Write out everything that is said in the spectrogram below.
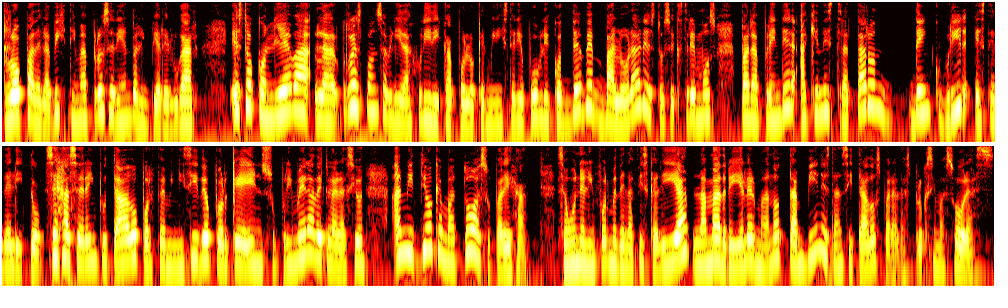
ropa de la víctima procediendo a limpiar el lugar. Esto conlleva la responsabilidad jurídica, por lo que el Ministerio Público debe valorar estos extremos para aprender a quienes trataron de encubrir este delito. Ceja será imputado por feminicidio porque en su primera declaración admitió que mató a su pareja. Según el informe de la Fiscalía, la madre y el hermano también están citados para las próximas horas.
